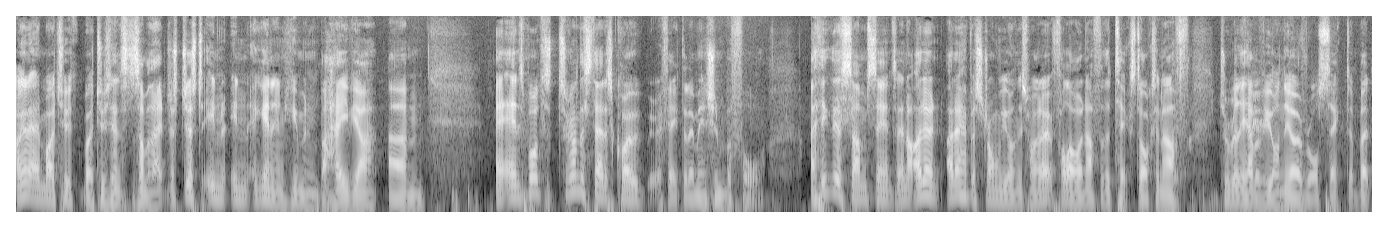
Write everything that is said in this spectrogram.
I'm going to add my two my two cents to some of that just just in, in again in human behavior. Um, and, and it's more to kind of the status quo effect that i mentioned before I think there's some sense, and I don't, I don't have a strong view on this one. I don't follow enough of the tech stocks enough to really have a view on the overall sector. But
